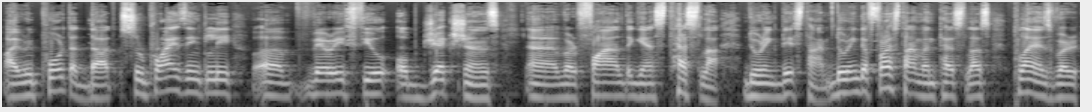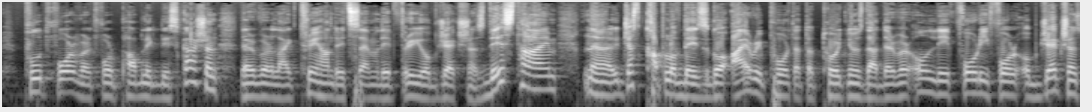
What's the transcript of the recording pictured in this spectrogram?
I reported that surprisingly uh, very few objections uh, were filed against Tesla during this time. During the first time when Tesla's plans were put forward for public discussion, there were like 373 objections. This time, uh, just a couple of days ago, I reported at Torque News that there were only 44 objections,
